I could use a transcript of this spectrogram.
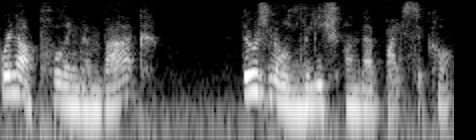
We're not pulling them back. There's no leash on that bicycle.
